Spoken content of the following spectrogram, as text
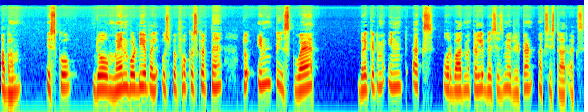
अब हम इसको जो मेन बॉडी है, पहले उस पर फोकस करते हैं तो इंट स्क्वायर ब्रैकेट में इंट एक्स और बाद में करली ब्रेसेस में रिटर्न एक्स स्टार एक्स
